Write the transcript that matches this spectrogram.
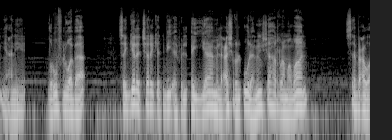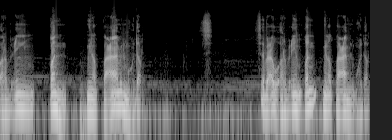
يعني ظروف الوباء سجلت شركة بيئة في الأيام العشر الأولى من شهر رمضان 47 طن من الطعام المهدر. 47 طن من الطعام المهدر.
